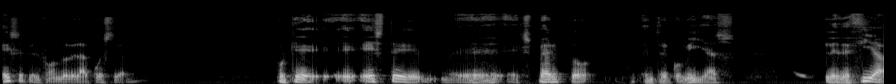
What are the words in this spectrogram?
Ese es el fondo de la cuestión. Porque eh, este eh, experto, entre comillas, le decía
